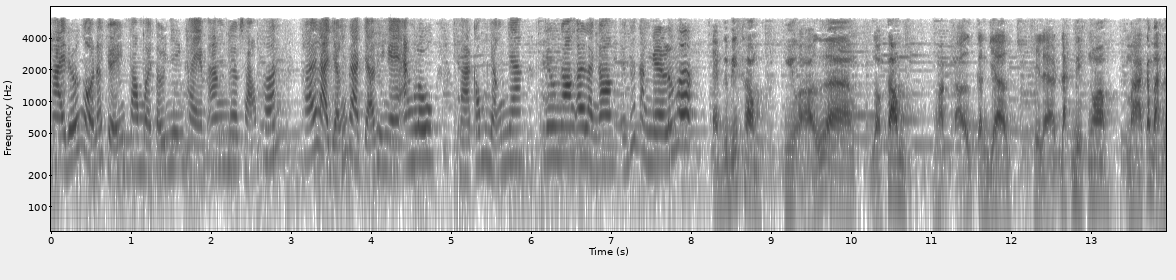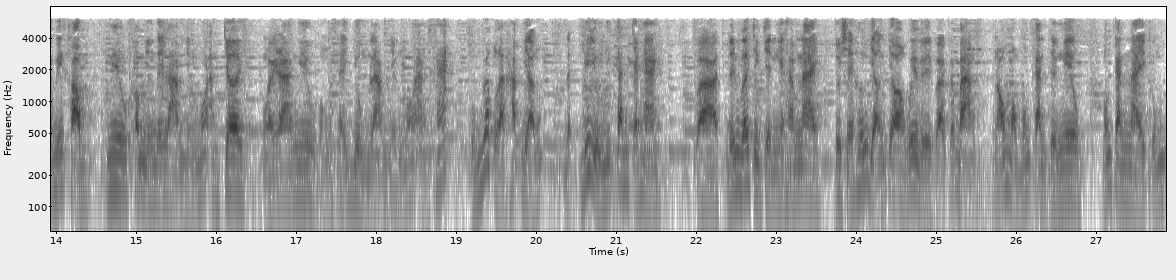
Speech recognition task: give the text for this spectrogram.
hai đứa ngồi nói chuyện xong rồi tự nhiên thèm ăn nghêu sọt hến. Thế là dẫn ra chợ thì nghè ăn luôn. Mà công nhận nha, nghêu ngon ơi là ngon, em thích ăn nghêu lắm á. Em có biết không? nghêu ở uh, Gò Công hoặc ở Cần Giờ thì là đặc biệt ngon Mà các bạn có biết không? nghêu không những để làm những món ăn chơi Ngoài ra nghêu còn có thể dùng làm những món ăn khác Cũng rất là hấp dẫn Ví dụ như canh chẳng hạn và đến với chương trình ngày hôm nay tôi sẽ hướng dẫn cho quý vị và các bạn nấu một món canh từ nghêu Món canh này cũng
